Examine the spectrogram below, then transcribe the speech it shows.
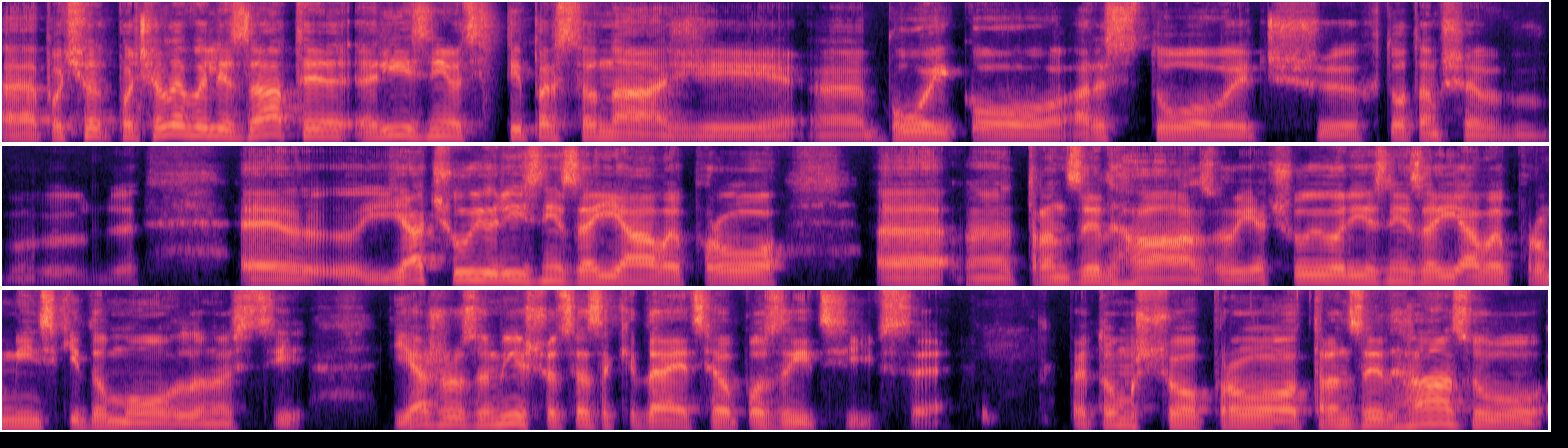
Е, поча- Почали вилізати різні оці персонажі: е, Бойко, Арестович, хто там ще. е, Я чую різні заяви про транзит газу, я чую різні заяви про мінські домовленості. Я ж розумію, що це закидається опозиції все. При тому, що про транзит газу,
